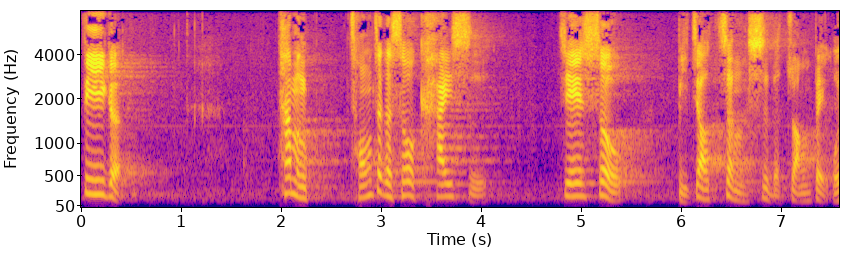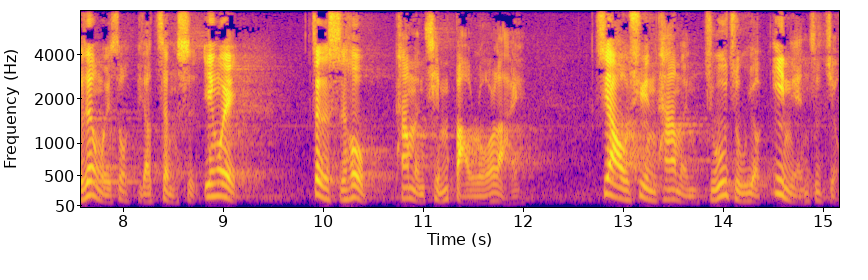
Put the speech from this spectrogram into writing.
第一个，他们从这个时候开始接受比较正式的装备。我认为说比较正式，因为这个时候他们请保罗来教训他们，足足有一年之久。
